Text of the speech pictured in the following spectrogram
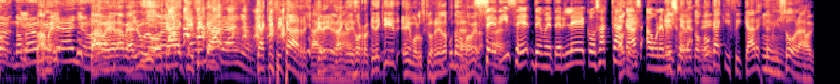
vemos- nos vemos en Pame- 20 años, nos Pamela me ayudó. nos vemos en 20 Caquificar. Caquificar. La que dijo Rocky the Kid en Molusco Rey de la Punta con Pamela. Se dice de meterle cosas cacas a una El que emisora. le tocó Sí. caquificar esta emisora Ok.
